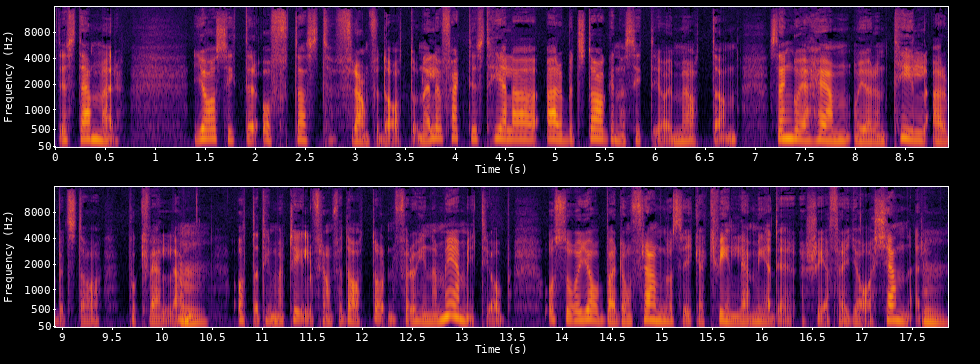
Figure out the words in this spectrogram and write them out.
Det stämmer. Jag sitter oftast framför datorn, eller faktiskt hela arbetsdagarna sitter jag i möten. Sen går jag hem och gör en till arbetsdag på kvällen. Åtta timmar till framför datorn för att hinna med mitt jobb. Och så jobbar de framgångsrika kvinnliga mediechefer jag känner.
